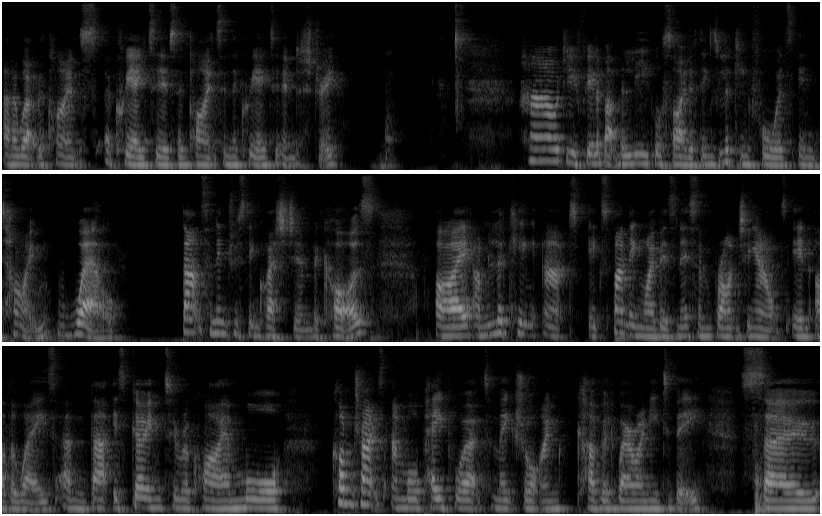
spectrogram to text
and I work with clients, uh, creatives, and clients in the creative industry. How do you feel about the legal side of things looking forwards in time? Well, that's an interesting question because I am looking at expanding my business and branching out in other ways, and that is going to require more contracts and more paperwork to make sure I'm covered where I need to be. So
